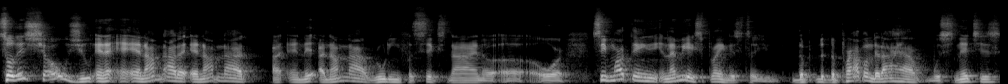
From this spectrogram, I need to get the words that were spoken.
So this shows you, and and I'm not, a, and I'm not and and I'm not rooting for six nine or uh, or see my thing. And let me explain this to you. The, the, the problem that I have with snitches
